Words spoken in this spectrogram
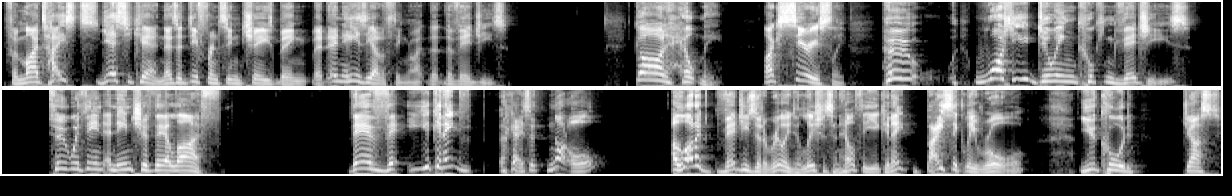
For my tastes, yes, you can. There's a difference in cheese being. And here's the other thing, right? The, the veggies. God help me. Like, seriously, who, what are you doing cooking veggies to within an inch of their life? They're, ve- you can eat, okay, so not all. A lot of veggies that are really delicious and healthy, you can eat basically raw. You could just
